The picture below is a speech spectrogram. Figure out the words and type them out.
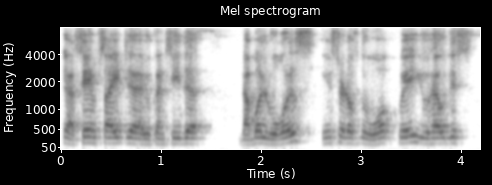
Yeah, same side, uh, you can see the double walls. Instead of the walkway, you have this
